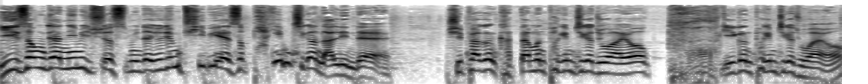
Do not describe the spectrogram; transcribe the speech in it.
이성자님이 주셨습니다. 요즘 TV에서 파김치가 난리인데 쥐팍은 갓 담은 파김치가 좋아요. 푹 익은 파김치가 좋아요.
